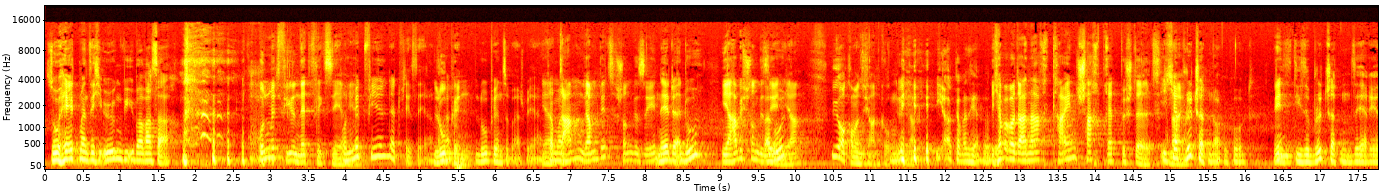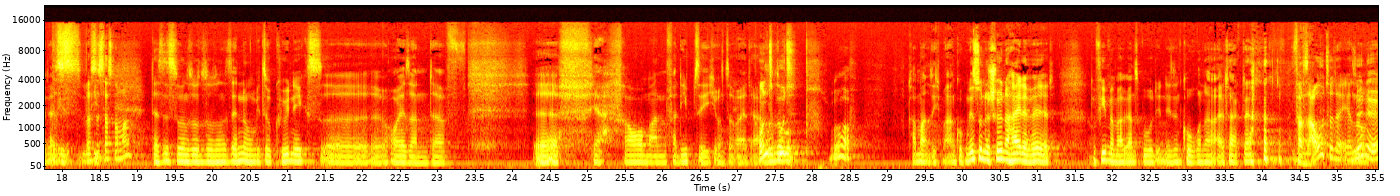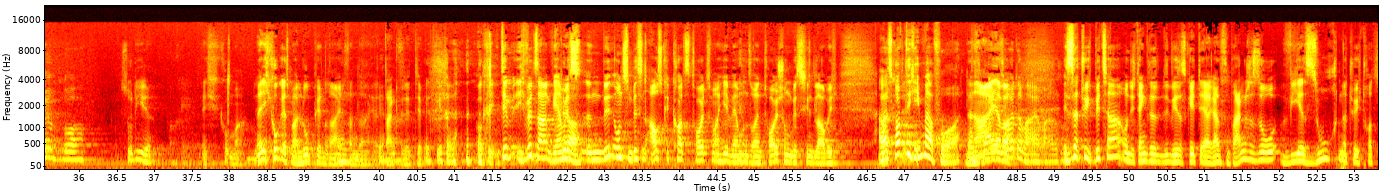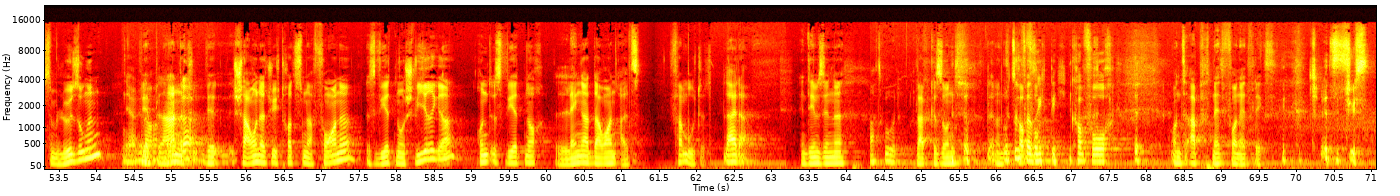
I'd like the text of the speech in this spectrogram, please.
so hält man sich irgendwie über Wasser. Und mit vielen Netflix-Serien. Und mit vielen Netflix-Serien. Lupin. Lupin zum Beispiel, ja. ja, Damen Gambit schon gesehen? Nee, du? Ja, habe ich schon gesehen, ja. Ja, kann man sich angucken. Ja. ja, kann man sich angucken. Ich habe aber danach kein Schachbrett bestellt. Ich habe Bridgerton auch geguckt. Wen? Diese, diese Bridgerton-Serie. Das die- ist, was ist das nochmal? Das ist so, so, so eine Sendung mit so Königshäusern. Äh, da äh, ja, Frau, Mann verliebt sich und so weiter. Und so, gut? pff, Ja, kann man sich mal angucken. Das ist so eine schöne heile Welt. Gefiel mir mal ganz gut in diesem Corona-Alltag da. Versaut oder eher so? nö, nö, boah, solide. Ich guck mal. Nee, ich gucke erst mal Lupin rein, von daher. Ja. Danke für den Tipp. Bitte. Okay, Tim, ich würde sagen, wir haben Genau. jetzt bi- uns ein bisschen ausgekotzt heute mal hier. Wir haben unsere Enttäuschung ein bisschen, glaube ich. Aber es kommt nicht immer vor. Das Nein, jetzt aber heute mal einmal. es ist natürlich bitter und ich denke, wie das geht der ganzen Branche so. Wir suchen natürlich trotzdem Lösungen. Ja, genau. Wir planen, Ja, wir schauen natürlich trotzdem nach vorne. Es wird nur schwieriger und es wird noch länger dauern als vermutet. Leider. In dem Sinne, Macht's gut. bleibt gesund Bleibt und. Kopf hoch, Kopf hoch und ab net vor Netflix. Tschüss. Tschüss.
